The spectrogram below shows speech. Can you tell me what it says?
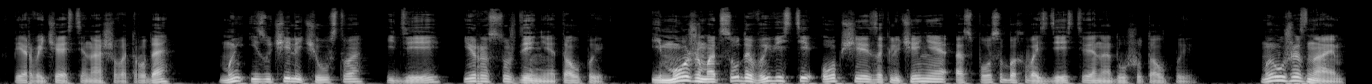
В первой части нашего труда мы изучили чувства, идеи и рассуждения толпы и можем отсюда вывести общее заключение о способах воздействия на душу толпы. Мы уже знаем,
